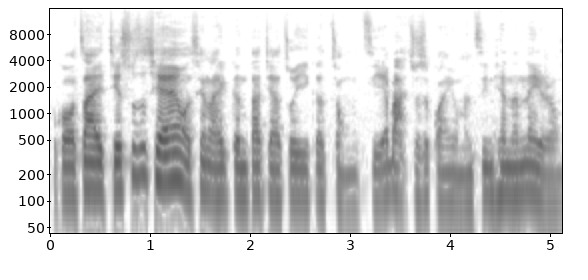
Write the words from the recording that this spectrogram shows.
不过在结束之前，我先来跟大家做一个总结吧，就是关于我们今天的内容。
